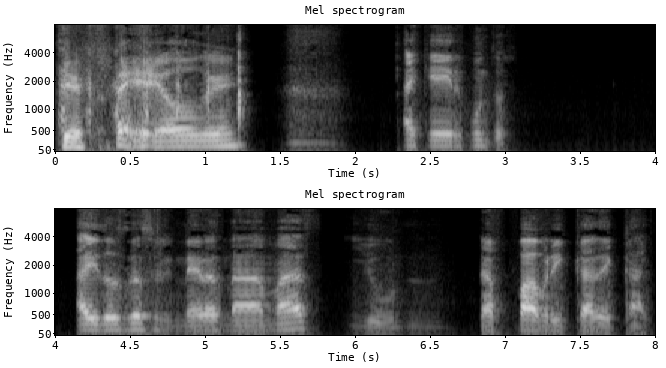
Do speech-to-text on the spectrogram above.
Qué feo, güey. Hay que ir juntos. Hay dos gasolineras nada más y un- una fábrica de cal.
